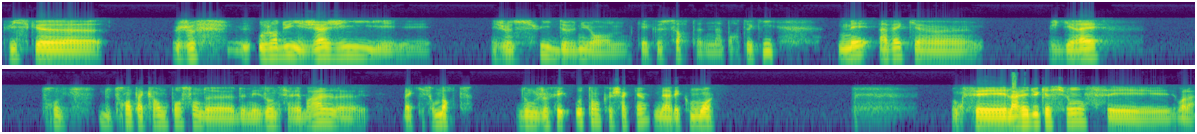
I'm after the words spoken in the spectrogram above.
puisque je aujourd'hui j'agis et, je suis devenu en quelque sorte n'importe qui, mais avec, euh, je dirais, de 30 à 40% de, de, mes zones cérébrales euh, bah, qui sont mortes. Donc je fais autant que chacun, mais avec moins. Donc c'est la rééducation, c'est voilà,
